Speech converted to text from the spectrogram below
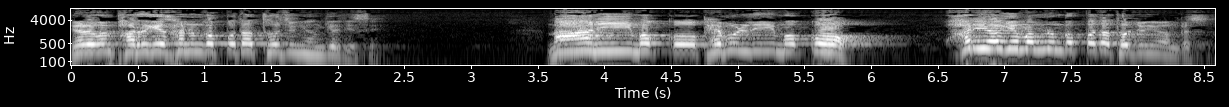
여러분, 바르게 사는 것보다 더 중요한 게 어디 있어요? 많이 먹고, 배불리 먹고, 화려하게 먹는 것보다 더 중요한 것은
